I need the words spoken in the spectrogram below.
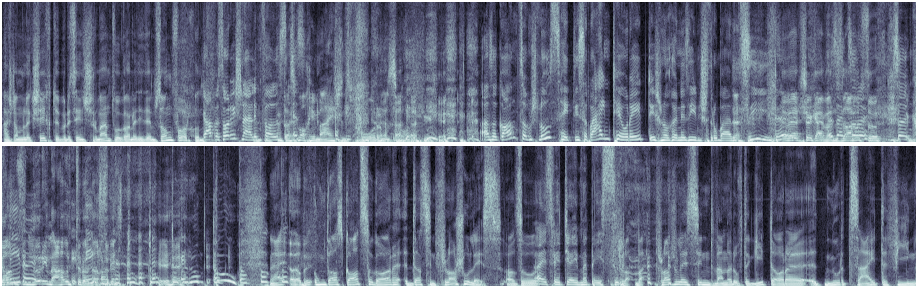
Hast du noch mal eine Geschichte über ein Instrument, das gar nicht in dem Song vorkommt? Ja, aber sorry, schnell im Fall. das mache ich meistens vor dem Song. Also ganz am Schluss hätte es rein theoretisch noch ein Instrument Das- sein das wäre schon geil, wenn Es es einfach so, ein ganz nur im Outro. Nein, aber um das geht es sogar, das sind Flageolets. Also, Ah, Es wird ja immer besser. Fla Flageolets sind, wenn man auf der Gitarre nur die Seiten fein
